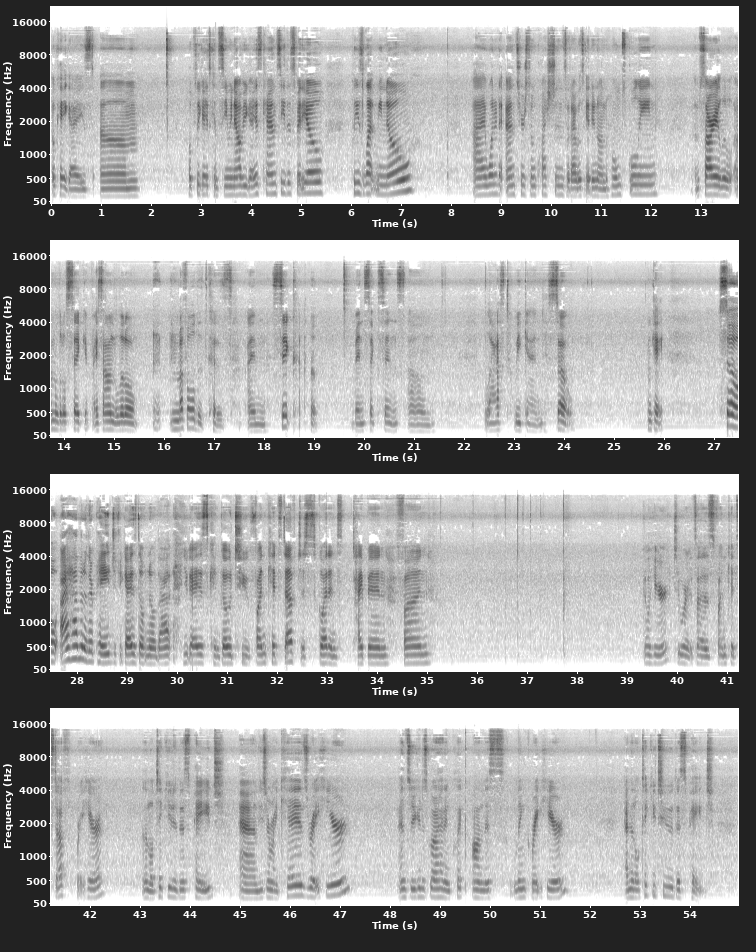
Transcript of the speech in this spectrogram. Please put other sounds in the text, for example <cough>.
Okay, guys. Um, hopefully, you guys can see me now. If you guys can see this video, please let me know. I wanted to answer some questions that I was getting on homeschooling. I'm sorry, a little. I'm a little sick. If I sound a little <clears throat> muffled, it's because I'm sick. <laughs> Been sick since um, last weekend. So, okay. So I have another page. If you guys don't know that, you guys can go to Fun Kid Stuff. Just go ahead and type in fun. Go here to where it says Fun Kid Stuff right here. And it'll take you to this page. And these are my kids right here. And so you can just go ahead and click on this link right here. And it'll take you to this page.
